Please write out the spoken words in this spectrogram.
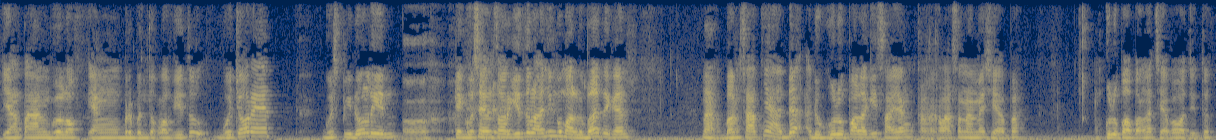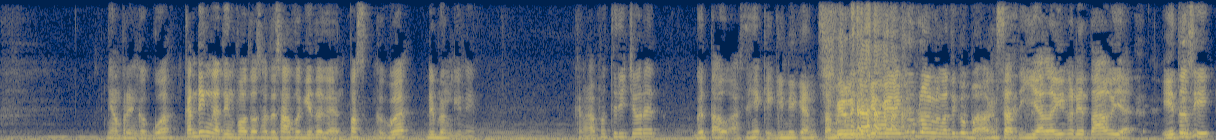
Yang tangan gue love yang berbentuk love itu gue coret gue spidolin. Oh. kayak gue sensor gitu loh anjing gue malu banget ya kan? Nah bangsatnya ada. Aduh gue lupa lagi sayang kakak kelasan namanya siapa? Gue lupa banget siapa waktu itu nyamperin ke gue kan dia ngeliatin foto satu-satu gitu kan. Pas ke gue dia bilang gini kenapa tuh dicoret? Gue tahu aslinya kayak gini kan. Sambil nunjukin kayak gue bilang mati gue bangsat. Iya lagi kok dia tahu ya. Itu sih.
